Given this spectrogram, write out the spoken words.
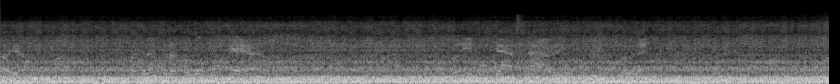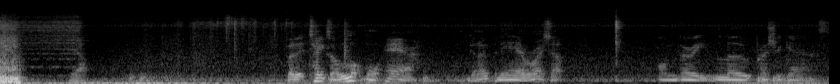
Oh a lot more air. More gas now. Yeah. But it takes a lot more air. Can open the air right up on very low pressure gas.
